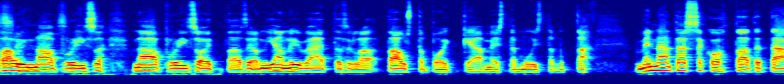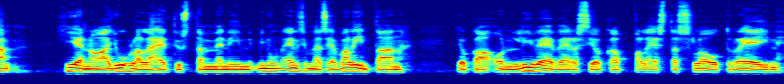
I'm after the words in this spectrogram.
Paulin naapuri, naapuri soittaa. Se on ihan hyvä, että sillä tausta poikkeaa meistä muista, mutta mennään tässä kohtaa tätä hienoa juhlalähetystämme, niin minun ensimmäiseen valintaan, joka on live-versio kappaleesta Slow Train,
